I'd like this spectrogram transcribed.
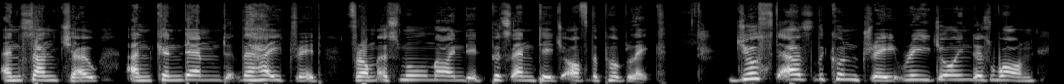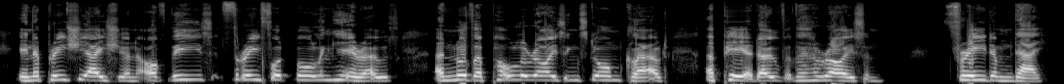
and Sancho and condemned the hatred from a small minded percentage of the public. Just as the country rejoined as one in appreciation of these three footballing heroes, another polarising storm cloud appeared over the horizon. Freedom Day.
